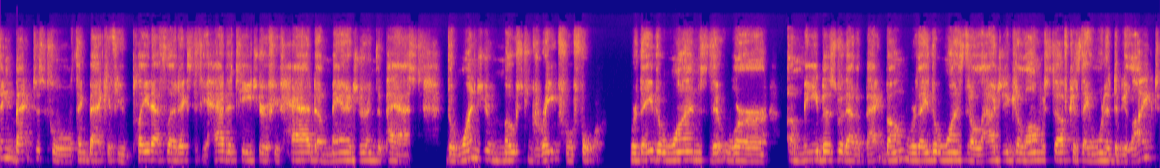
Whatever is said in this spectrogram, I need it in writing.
think back to school, think back if you played athletics, if you had a teacher, if you've had a manager in the past, the ones you're most grateful for. Were they the ones that were amoebas without a backbone? Were they the ones that allowed you to get along with stuff because they wanted to be liked?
